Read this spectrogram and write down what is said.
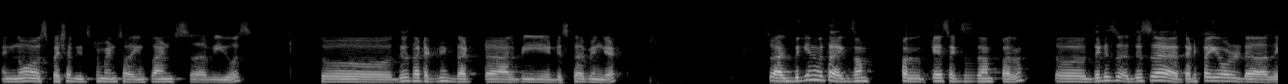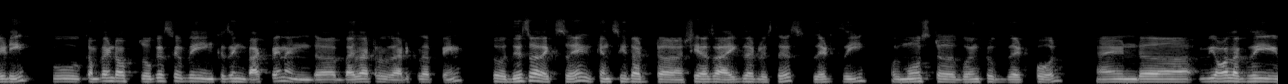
and no special instruments or implants uh, we use. So this is the technique that uh, I'll be describing it. So I'll begin with an example, case example. So there is a, this is a 35 year old uh, lady who complained of progressively increasing back pain and uh, bilateral radicular pain. So these are X-ray. You can see that uh, she has a high grade listhesis, grade three, almost uh, going to grade four. And uh, we all agree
